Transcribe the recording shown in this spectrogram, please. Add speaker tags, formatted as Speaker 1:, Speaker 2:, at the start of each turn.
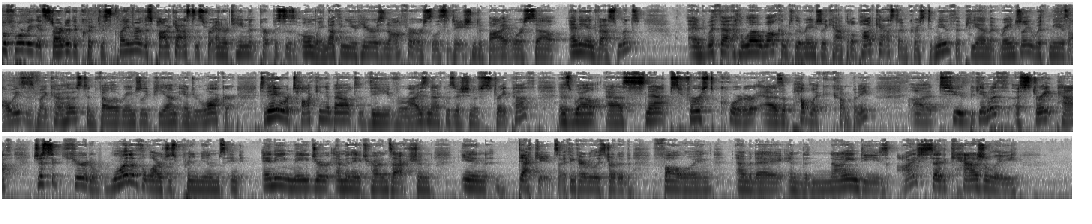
Speaker 1: Before we get started, a quick disclaimer. This podcast is for entertainment purposes only. Nothing you hear is an offer or solicitation to buy or sell any investment. And with that, hello, welcome to the Rangeley Capital Podcast. I'm Chris Demuth, a PM at Rangeley. With me, as always, is my co host and fellow Rangeley PM, Andrew Walker. Today, we're talking about the Verizon acquisition of StraightPath, as well as Snap's first quarter as a public company. Uh, to begin with, a straight path just secured one of the largest premiums in any major M&A transaction in decades. I think I really started following M&A in the 90s. I said casually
